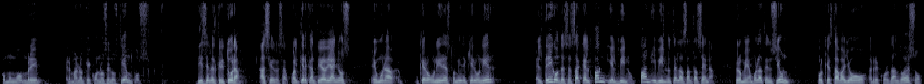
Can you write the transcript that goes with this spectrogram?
como un hombre, hermano, que conoce los tiempos. Dice la escritura, hace cualquier cantidad de años, en una, quiero unir esto, mire, quiero unir el trigo donde se saca el pan y el vino, pan y vino, esta es la Santa Cena. Pero me llamó la atención porque estaba yo recordando eso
